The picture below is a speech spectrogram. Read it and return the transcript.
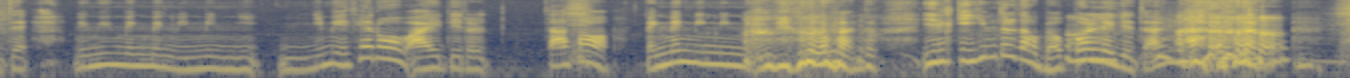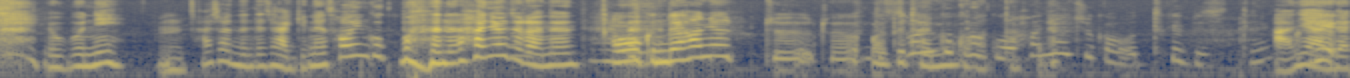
이제 밍밍맹맹 밍밍님이 새로 아이디를 따서 맹맹밍밍맹맹으로 만들어 읽기 힘들다고 몇 번 얘기했잖아. 요분이 음, 하셨는데 자기는 서인국보다는 한효주라는 어 근데 한효주 저 얼핏 닮은 것 서인국하고 같다 한효주가 어떻게 비슷해? 아니야. 근데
